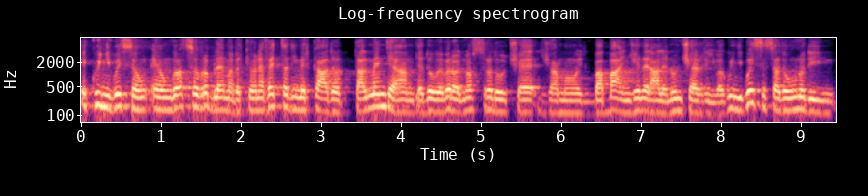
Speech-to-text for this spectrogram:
E quindi questo è un, è un, grosso problema perché è una fetta di mercato talmente ampia dove però il nostro dolce, diciamo il babà in generale, non ci arriva. Quindi questo è stato uno dei,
